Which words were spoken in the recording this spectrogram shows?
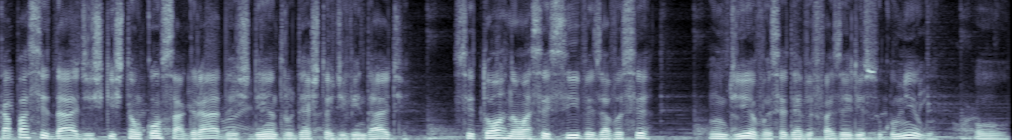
capacidades que estão consagradas dentro desta divindade se tornam acessíveis a você. Um dia você deve fazer isso comigo, ou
